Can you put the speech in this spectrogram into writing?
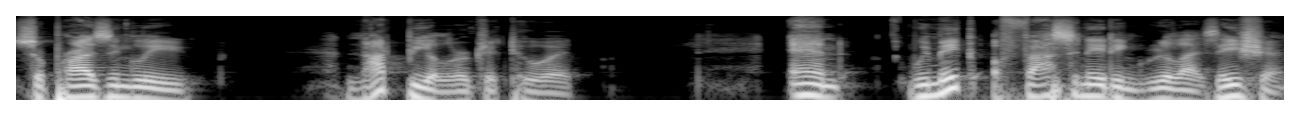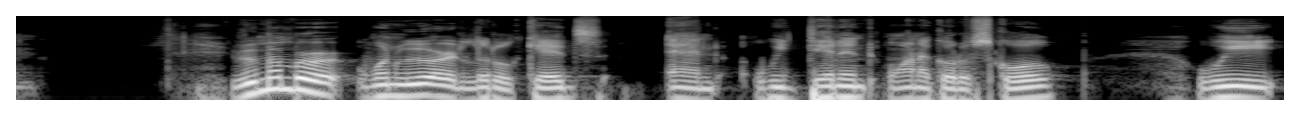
surprisingly not be allergic to it. And we make a fascinating realization. Remember when we were little kids and we didn't want to go to school? We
